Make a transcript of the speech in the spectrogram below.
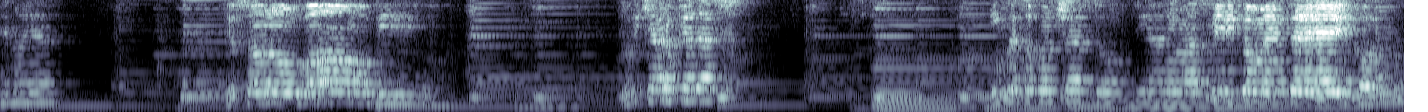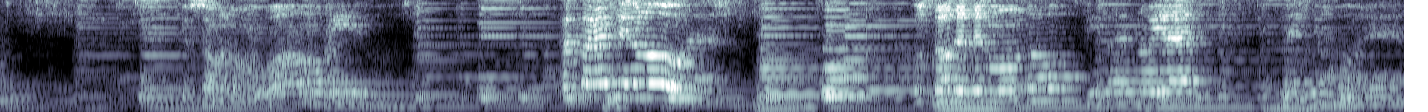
e noi è. Io sono un uomo vivo, lo dichiaro che adesso, in questo concerto di anima, spirito, mente e il corpo, io sono un uomo custode del mondo, vibra in noi è nel mio cuore,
